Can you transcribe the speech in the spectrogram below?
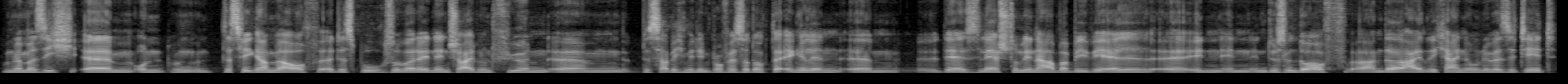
Und wenn man sich, ähm, und, und, deswegen haben wir auch äh, das Buch Souveräne Entscheiden und Führen, ähm, das habe ich mit dem Professor Dr. Engelin, ähm, der ist Lehrstuhlinhaber BWL äh, in, in, in, Düsseldorf an der Heinrich-Heine-Universität.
